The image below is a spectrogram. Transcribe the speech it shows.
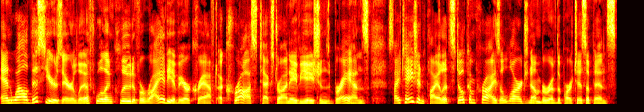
And while this year's airlift will include a variety of aircraft across Textron Aviation's brands, Citation pilots still comprise a large number of the participants,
